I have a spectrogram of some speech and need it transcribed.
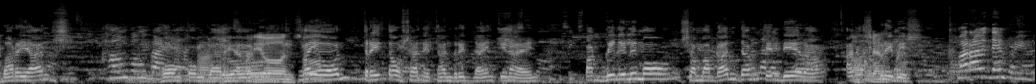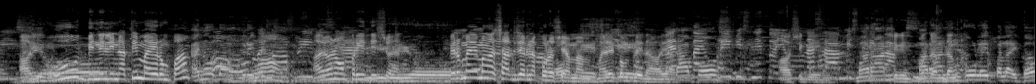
variants, Hong Kong variant. Hong Kong variant. Ayun, so- Ngayon, 3,899. Pag binili mo sa magandang tindera, ano Oh, ang siyempre. previous? Marami tayong freebies. Ayun. Oh, binili natin, mayroon pa. Ano bang Oo, previous? Wow. Ano ang pre-dis yan? Ayun. Pero may mga charger na po na siya, ma'am. Okay, May sige. complete na. Oh. Meron tayong Tapos- freebies nito, Oh, yung sige. nasa mystery Marami, Sige, magandang- maraming kulay pala ito.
